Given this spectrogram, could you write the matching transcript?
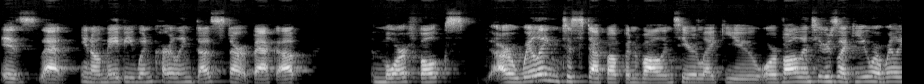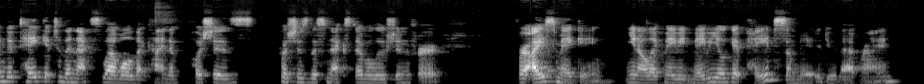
is that you know maybe when curling does start back up, more folks are willing to step up and volunteer like you or volunteers like you are willing to take it to the next level that kind of pushes pushes this next evolution for for ice making you know like maybe maybe you'll get paid someday to do that ryan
